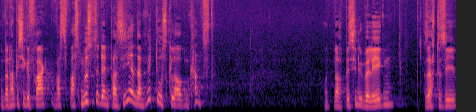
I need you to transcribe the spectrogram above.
Und dann habe ich sie gefragt, was, was müsste denn passieren, damit du es glauben kannst? Und nach ein bisschen Überlegen sagte sie,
